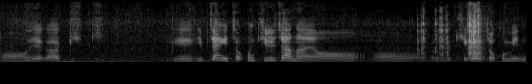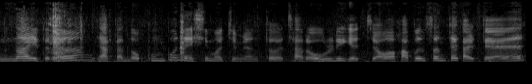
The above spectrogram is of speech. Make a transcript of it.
어, 얘가 키, 키, 예, 입장이 조금 길잖아요. 어, 그러면 키가 조금 있는 아이들은 약간 높은 분에 심어주면 더 잘 어울리겠죠. 화분 선택할 때.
